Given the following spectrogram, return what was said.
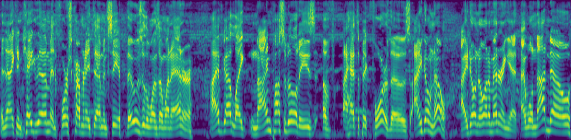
and then I can keg them and force carbonate them and see if those are the ones I want to enter. I've got like nine possibilities of I had to pick four of those. I don't know. I don't know what I'm entering yet. I will not know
